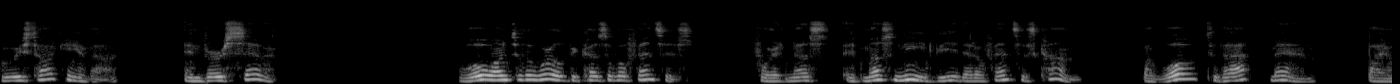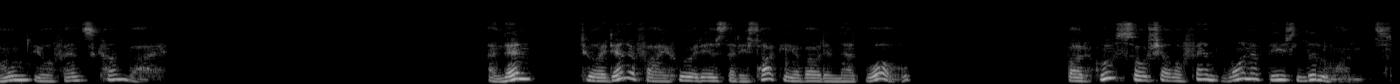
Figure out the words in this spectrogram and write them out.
Who he's talking about in verse 7. Woe unto the world because of offenses, for it must, it must need be that offenses come, but woe to that man by whom the offense come by. And then to identify who it is that he's talking about in that woe, but whoso shall offend one of these little ones,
